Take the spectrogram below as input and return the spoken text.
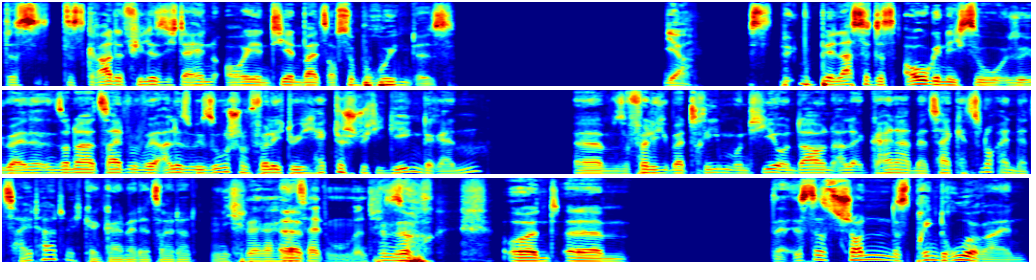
dass, dass gerade viele sich dahin orientieren, weil es auch so beruhigend ist. Ja. Es be- belastet das Auge nicht so, so über in so einer Zeit, wo wir alle sowieso schon völlig durch, hektisch durch die Gegend rennen. Ähm, so völlig übertrieben und hier und da und alle, keiner hat mehr Zeit. Kennst du noch einen, der Zeit hat? Ich kenne keinen mehr, der Zeit hat. Ich habe gar keine Äh, Zeit im Moment. So. Und ähm, da ist das schon, das bringt Ruhe rein.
